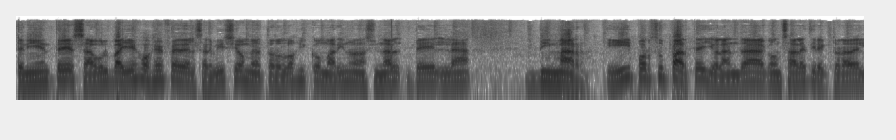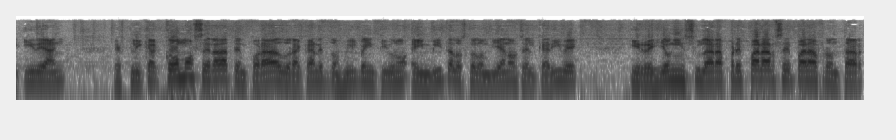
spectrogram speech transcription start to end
Teniente Saúl Vallejo, jefe del Servicio Meteorológico Marino Nacional de la DIMAR. Y por su parte, Yolanda González, directora del IDEAN, explica cómo será la temporada de huracanes 2021 e invita a los colombianos del Caribe y región insular a prepararse para afrontar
